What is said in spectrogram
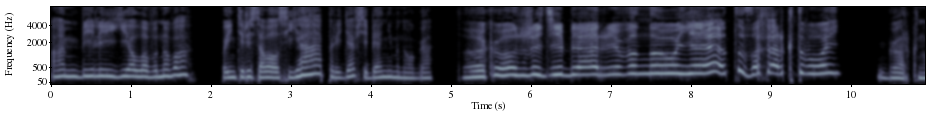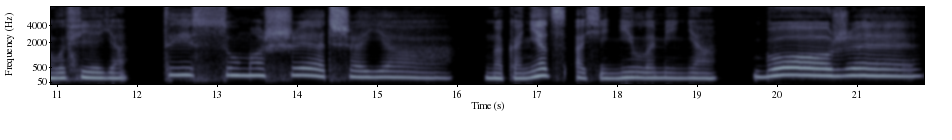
амбилиеловного? Поинтересовалась я, придя в себя немного. «Так он же тебя ревнует, Захарк твой!» — гаркнула фея. «Ты сумасшедшая!» Наконец осенила меня. «Боже!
